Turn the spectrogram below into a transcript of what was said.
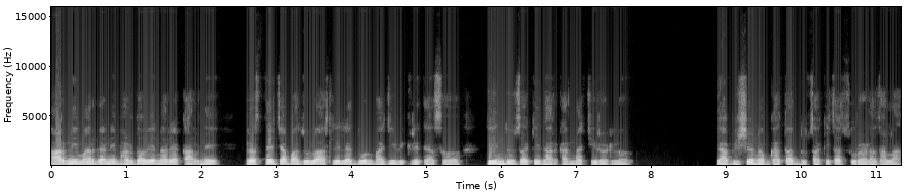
आर्णी मार्गाने भरधाव येणाऱ्या कारने रस्त्याच्या बाजूला असलेल्या दोन भाजी विक्रेत्यासह तीन दुचाकी धारकांना चिरडलं. या भीषण अपघातात दुचाकीचा चुराडा झाला.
